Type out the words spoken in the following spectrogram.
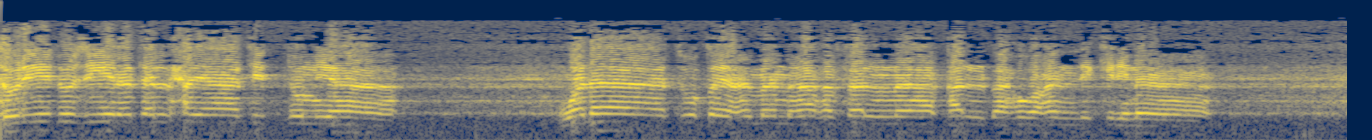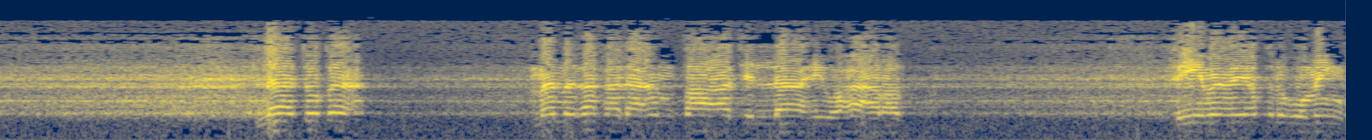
تريد زينة الحياة الدنيا ولا تطع من أغفلنا قلبه عن ذكرنا. لا تطع من غفل عن طاعة الله وأعرض فيما يطلب منك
